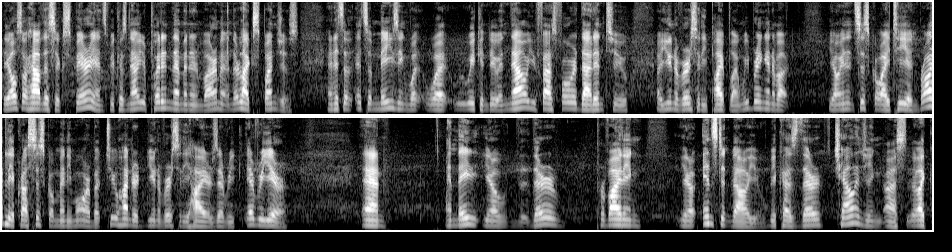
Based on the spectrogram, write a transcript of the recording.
they also have this experience because now you're putting them in an environment and they're like sponges. And it's, a, it's amazing what, what we can do. And now you fast forward that into a university pipeline. We bring in about, you know, in Cisco IT and broadly across Cisco many more, but 200 university hires every, every year. And, and they, you know, they're providing you know, instant value because they're challenging us, like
